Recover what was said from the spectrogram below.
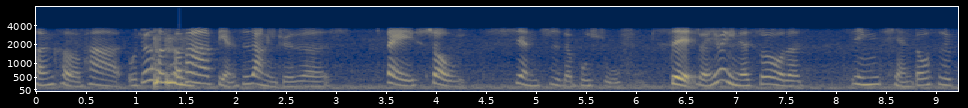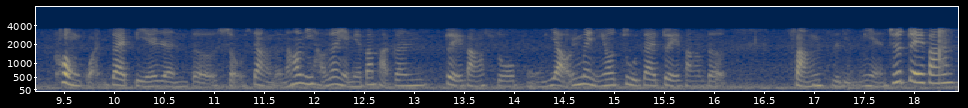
很可怕，我觉得很可怕的点是让你觉得被受限制的不舒服。对对，因为你的所有的金钱都是控管在别人的手上的，然后你好像也没办法跟对方说不要，因为你又住在对方的房子里面，就是对方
